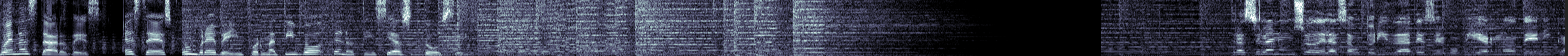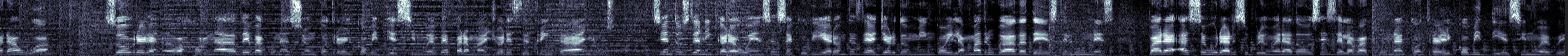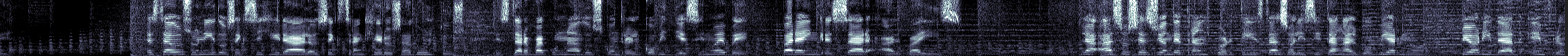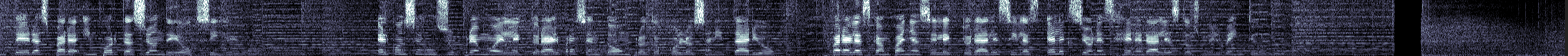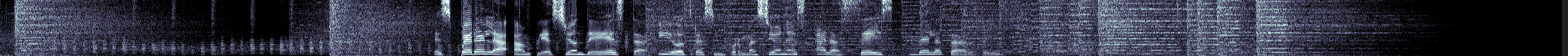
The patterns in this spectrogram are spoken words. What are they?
Buenas tardes, este es un breve informativo de Noticias 12. Tras el anuncio de las autoridades del gobierno de Nicaragua sobre la nueva jornada de vacunación contra el COVID-19 para mayores de 30 años, cientos de nicaragüenses acudieron desde ayer domingo y la madrugada de este lunes para asegurar su primera dosis de la vacuna contra el COVID-19. Estados Unidos exigirá a los extranjeros adultos estar vacunados contra el COVID-19 para ingresar al país. La Asociación de Transportistas solicitan al gobierno prioridad en fronteras para importación de oxígeno. El Consejo Supremo Electoral presentó un protocolo sanitario para las campañas electorales y las elecciones generales 2021. Espera la ampliación de esta y otras informaciones a las 6 de la tarde.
